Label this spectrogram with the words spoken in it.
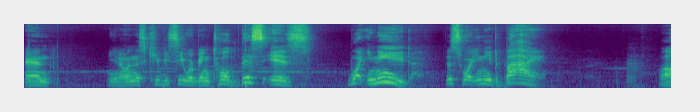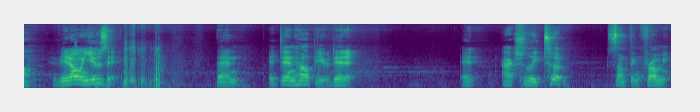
And you know, in this QVC we're being told this is what you need. This is what you need to buy. Well, if you don't use it, then it didn't help you, did it? It actually took something from you.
